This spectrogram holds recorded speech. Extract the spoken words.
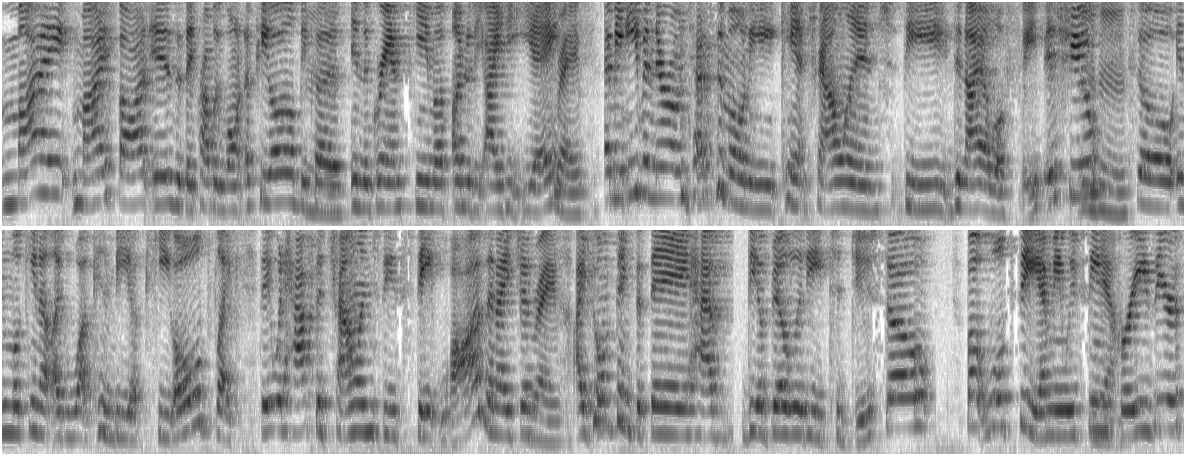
My my thought is that they probably won't appeal because mm-hmm. in the grand scheme of under the IDEA, Right. I mean, even their own testimony can't challenge the denial of FAPE issue. Mm-hmm. So, in looking at like what can be appealed, like they would have to challenge these state laws, and I just Right. I don't think that they have the ability to do so. But we'll see. I mean, we've seen Yeah. crazier I know.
